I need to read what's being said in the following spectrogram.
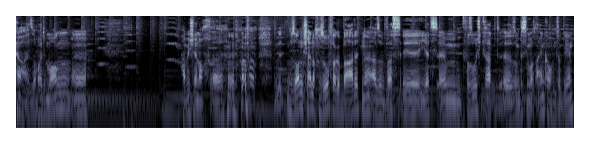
Ja, also heute Morgen äh, habe ich ja noch äh, dem Sonnenschein auf dem Sofa gebadet. Ne? Also was äh, jetzt ähm, versuche ich gerade äh, so ein bisschen was einkaufen zu gehen.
